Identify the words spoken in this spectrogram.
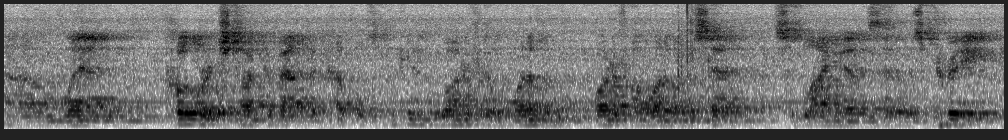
Um, when Coleridge talked about the couples looking at the waterfall, one of them, waterfall, one of them said sublime, the other said it was pretty.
